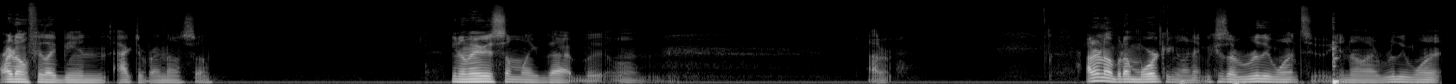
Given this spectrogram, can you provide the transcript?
I don't feel like being active right now, so You know, maybe it's something like that, but um I don't know. I don't know, but I'm working on it because I really want to, you know, I really want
